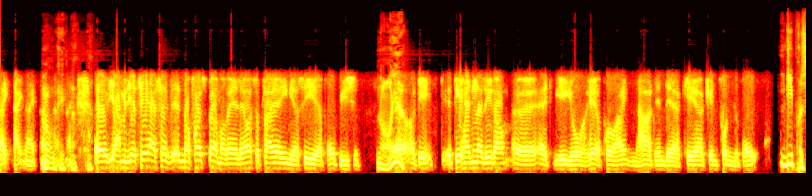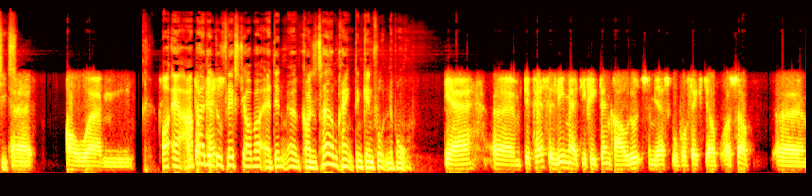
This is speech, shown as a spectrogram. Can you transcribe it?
nej, nej, nej, nej, okay. nej, nej. Øh, ja, men jeg tænker, altså, når folk spørger mig, hvad jeg laver, så plejer jeg egentlig at sige, at jeg bruger bise. Nå ja, Øh, og det, det handler lidt om, øh, at vi jo her på egnen har den der kære genfundne bro. lige præcis. Øh, og øhm, Og er arbejdet, pas- du flexjobber, er den øh, koncentreret omkring den genfundne bro? ja, øh, det passede lige med, at de fik den gravet ud, som jeg skulle på flexjob, og så øh,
